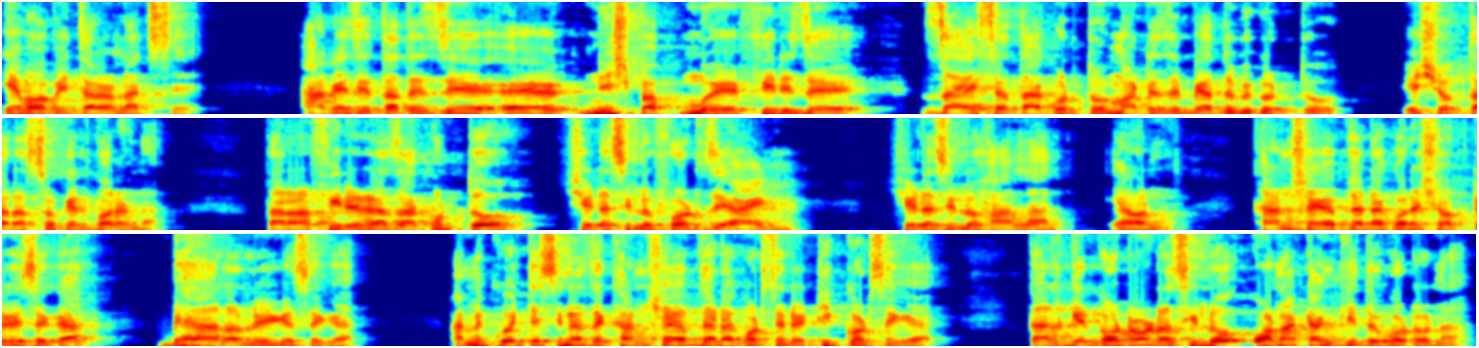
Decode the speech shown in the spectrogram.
এভাবেই তারা লাগছে। আগে যে তাদের যে নিষ্পাপ ফিরে যে যা ইচ্ছা তা করতো, মাঠে যে বেদবি করতো এইসব তারা চোখের পড়ে না। তারা ফিরেরা যা করতো, সেটা ছিল ফরজে আইন। সেটা ছিল হালাল। এখন খান সাহেব যেটা করে, সবটা হয়েছে গা, বেহালাল হয়ে গেছে গা। আমি কইতেছি না যে খান সাহেব যেটা করছে, এটা ঠিক করছে গা। কালকের ঘটনাটা ছিল অনাকাঙ্ক্ষিত ঘটনা।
